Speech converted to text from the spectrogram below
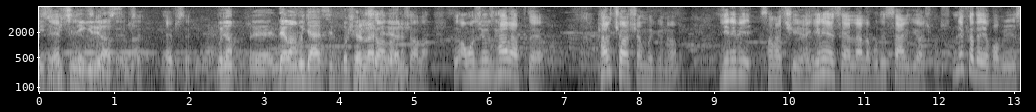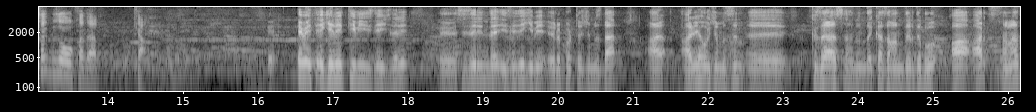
hepsi hepsi, içine hepsi, giriyor hepsi, aslında. Hepsi. hepsi. Hocam e, devamı gelsin. Başarılar İnşallah, diliyorum. inşallah. Biz Amacımız her hafta, her çarşamba günü yeni bir sanatçıyla, yeni eserlerle burada sergi açmak. Ne kadar yapabilirsek bize o kadar kâr. Evet Egenet TV izleyicileri e, sizlerin de izlediği gibi e, röportajımızda A- Arya hocamızın e, Kızarası Hanı'nda kazandırdığı bu A Art Sanat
